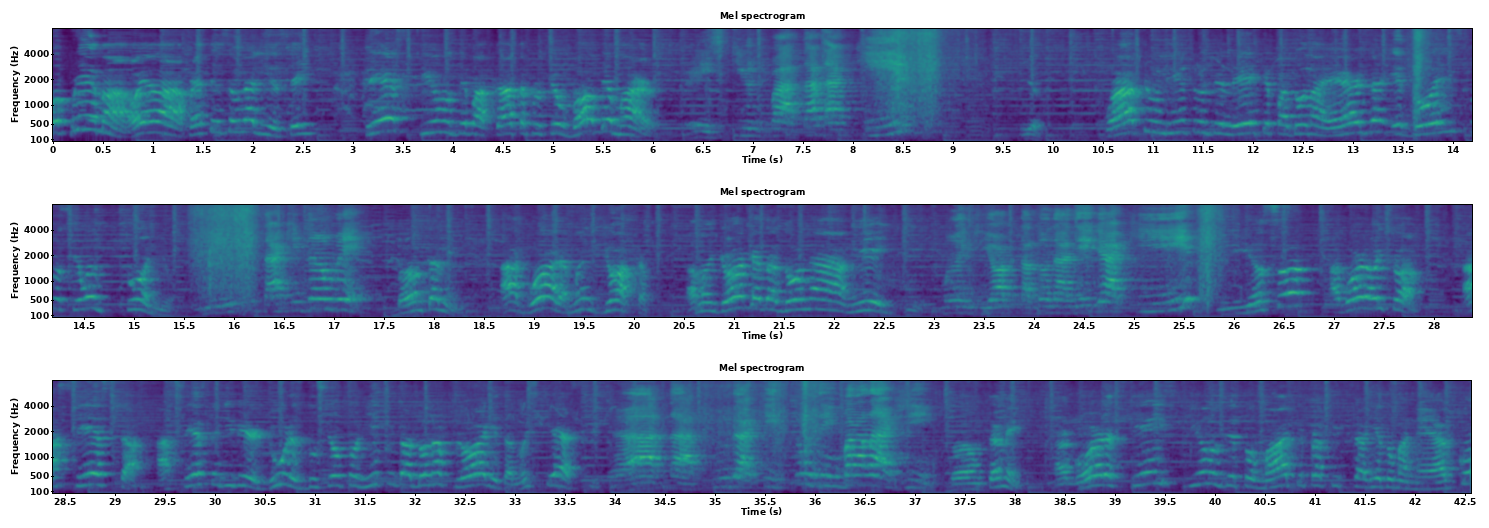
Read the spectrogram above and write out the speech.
Ô prima, olha lá, presta atenção na lista, hein? 3 quilos de batata pro seu Valdemar. 3 quilos de batata aqui. Isso. 4 litros de leite pra dona Erza e 2 pro seu Antônio. Isso, tá aqui também. Bom também. Agora, mandioca. A mandioca é da dona Neide. Mandioca da dona Neide aqui. Isso. Agora, olha só. A cesta, a cesta de verduras do seu Tonico e da dona Flórida, não esquece. Ah, tá tudo aqui, tudo embaladinho. Bom também. Agora 6 quilos de tomate para a pizzaria do Maneco.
